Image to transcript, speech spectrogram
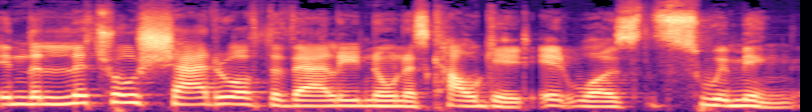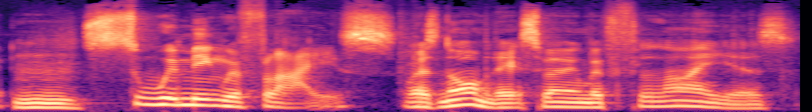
In in the literal shadow of the valley known as Cowgate, it was swimming, Mm. swimming with flies. Whereas normally it's swimming with flyers.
